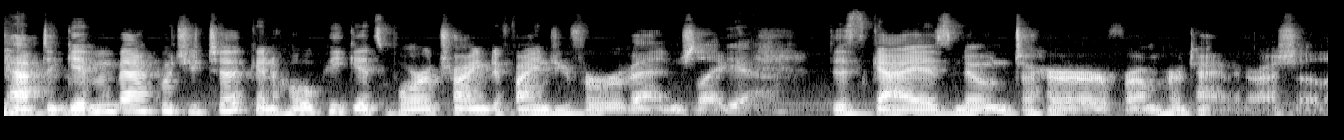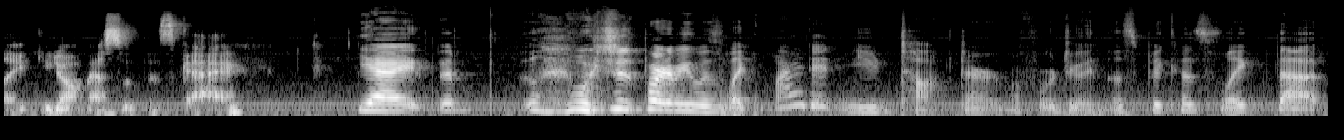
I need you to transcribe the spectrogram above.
have to give him back what you took and hope he gets bored trying to find you for revenge. Like yeah. this guy is known to her from her time in Russia. Like you don't mess with this guy." Yeah. I- the- Which is part of me was like, why didn't you talk to her before doing this? Because like that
